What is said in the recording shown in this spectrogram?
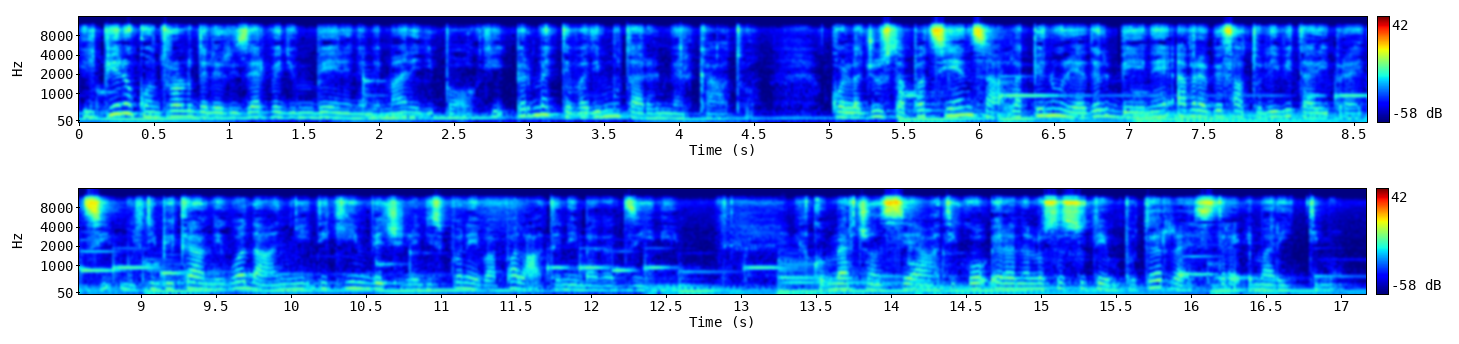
Il pieno controllo delle riserve di un bene nelle mani di pochi permetteva di mutare il mercato. Con la giusta pazienza, la penuria del bene avrebbe fatto lievitare i prezzi, moltiplicando i guadagni di chi invece ne disponeva a palate nei magazzini. Il commercio anseatico era nello stesso tempo terrestre e marittimo.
